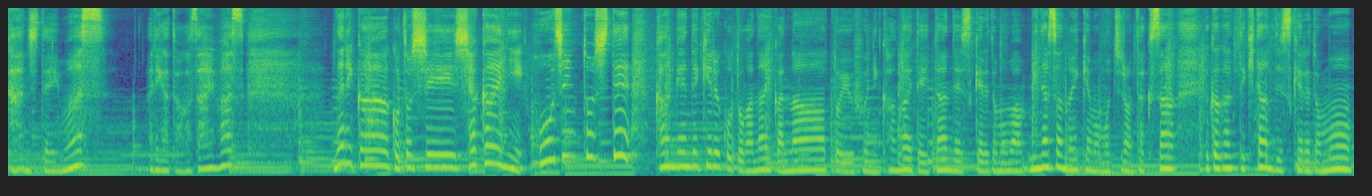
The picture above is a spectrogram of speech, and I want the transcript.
感じています。ありがとうございます。何か今年社会に法人として還元できることがないかなというふうに考えていたんですけれども、まあ、皆さんの意見ももちろんたくさん伺ってきたんですけれども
